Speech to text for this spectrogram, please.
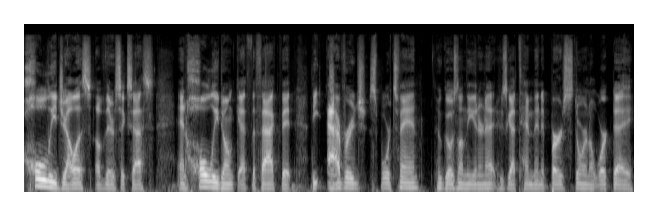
wholly jealous of their success and wholly don't get the fact that the average sports fan who goes on the internet who's got 10 minute bursts during a workday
